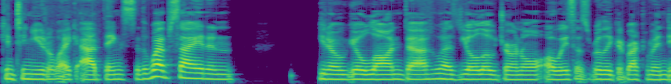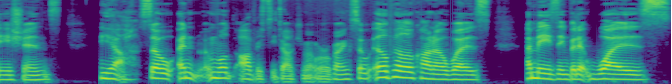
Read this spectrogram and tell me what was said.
continue to like add things to the website and you know, Yolanda, who has YOLO Journal, always has really good recommendations. Yeah. So, and, and we'll obviously document where we're going. So, Il Pellicano was amazing, but it was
